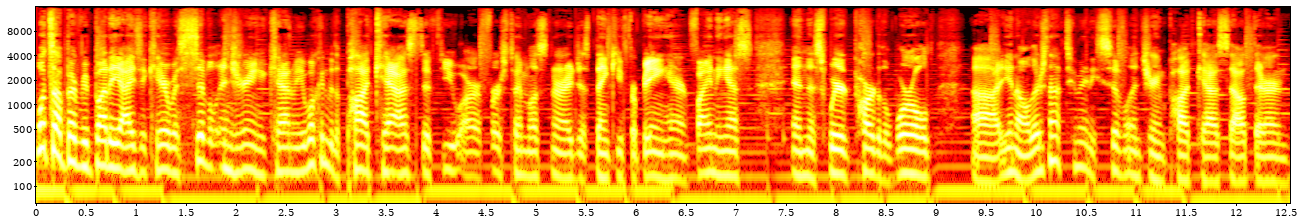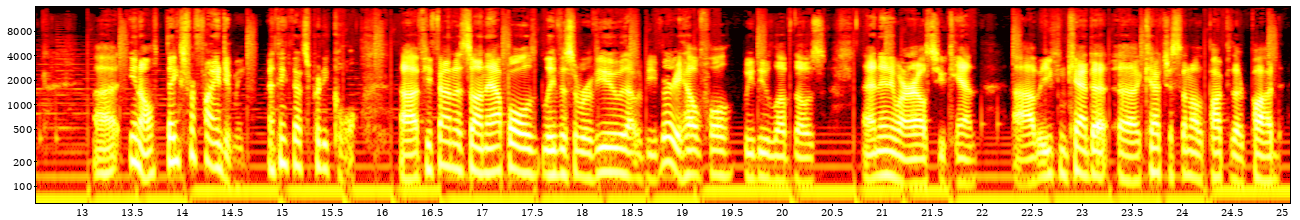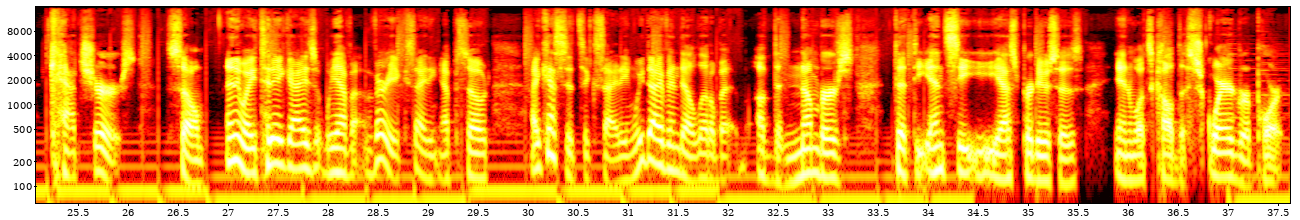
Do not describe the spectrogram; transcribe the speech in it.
What's up, everybody? Isaac here with Civil Engineering Academy. Welcome to the podcast. If you are a first time listener, I just thank you for being here and finding us in this weird part of the world. Uh, you know, there's not too many civil engineering podcasts out there. And, uh, you know, thanks for finding me. I think that's pretty cool. Uh, if you found us on Apple, leave us a review. That would be very helpful. We do love those. And anywhere else you can. Uh, but you can uh, catch us on all the popular pod catchers. So, anyway, today, guys, we have a very exciting episode. I guess it's exciting. We dive into a little bit of the numbers that the NCEES produces in what's called the Squared Report.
